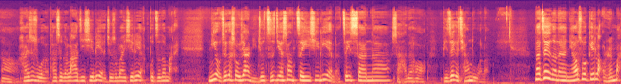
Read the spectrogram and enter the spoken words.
啊，还是说它是个垃圾系列，就是 Y 系列不值得买。你有这个售价，你就直接上 Z 系列了，Z 三呐啥的哈，比这个强多了。那这个呢，你要说给老人买。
